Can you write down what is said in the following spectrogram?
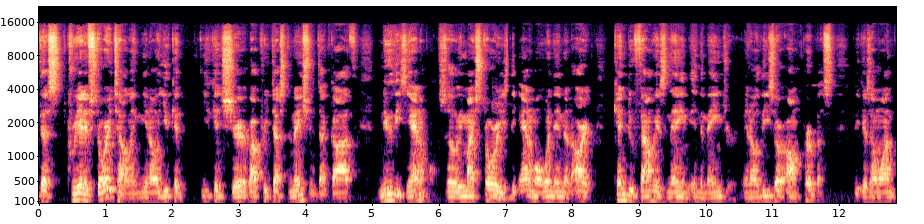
this creative storytelling, you know, you can you can share about predestination that God knew these animals. So in my stories, mm-hmm. the animal went in an ark. Kendu found his name in the manger. You know, these are on purpose because I want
